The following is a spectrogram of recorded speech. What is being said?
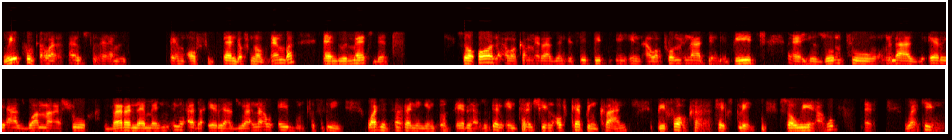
We put ourselves um, of end of November and we met that so all our cameras in the CPT, in our promenade, in the beach, uh, you zoom to Ulas areas, Kwamashu, Verulam, and many other areas. We are now able to see what is happening in those areas with an intention of capping crime before crime takes place. So we are hopeful that working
